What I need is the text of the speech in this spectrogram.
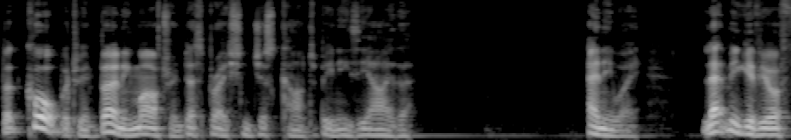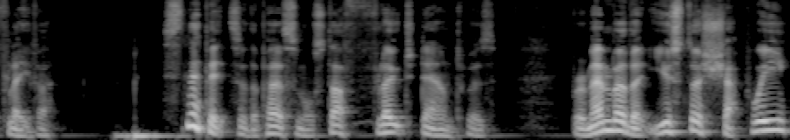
But caught between burning martyr and desperation just can't have been easy either. Anyway, let me give you a flavour. Snippets of the personal stuff float down to us. Remember that Eustace Chapuis,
